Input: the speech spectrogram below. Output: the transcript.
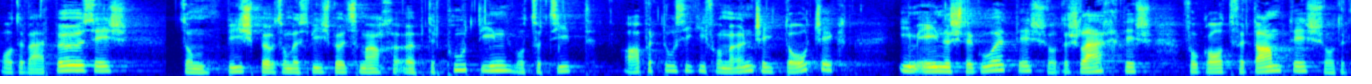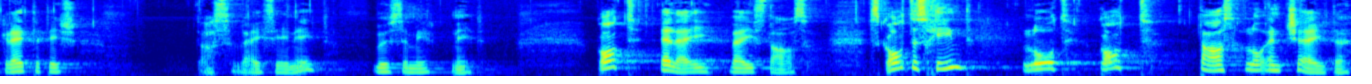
oder wer böse ist. Zum Beispiel, um ein Beispiel zu machen, ob der Putin, der zurzeit Abertausende von Menschen in den Tod schickt, im Innersten gut ist oder schlecht ist, von Gott verdammt ist oder gerettet ist, das weiß ich nicht. Wissen wir nicht. Gott allein weiß das. Das Gotteskind lässt Gott das entscheiden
